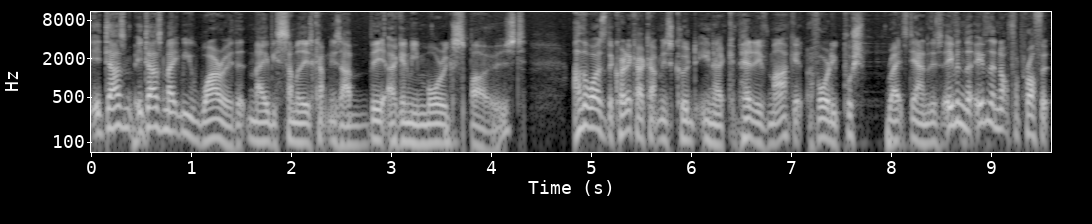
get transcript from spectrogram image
it does it does make me worry that maybe some of these companies are be, are going to be more exposed. Otherwise, the credit card companies could, in a competitive market, have already pushed rates down to this. Even the even the not for profit,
